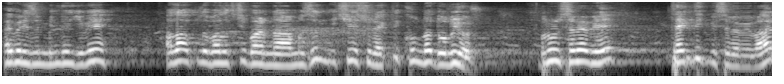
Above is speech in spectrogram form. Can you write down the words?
hepinizin bildiği gibi Alaplı Balıkçı Barınağımızın içi sürekli kumla doluyor. Bunun sebebi teknik bir sebebi var.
